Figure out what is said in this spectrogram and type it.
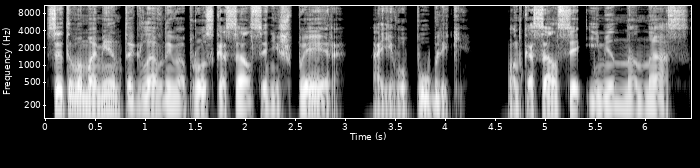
С этого момента главный вопрос касался не Шпеера, а его публики. Он касался именно нас.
